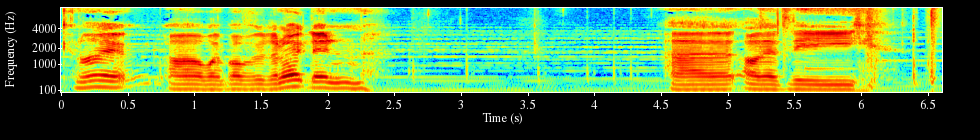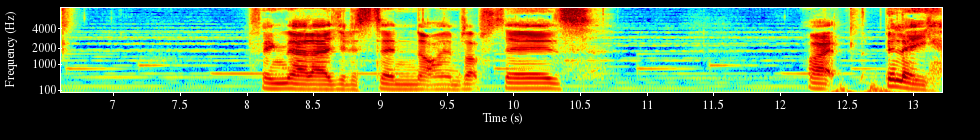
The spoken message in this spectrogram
Can I? Oh, I won't bother with the note then. Uh, oh, there's the thing that allows you to send items upstairs. Alright, Billy.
